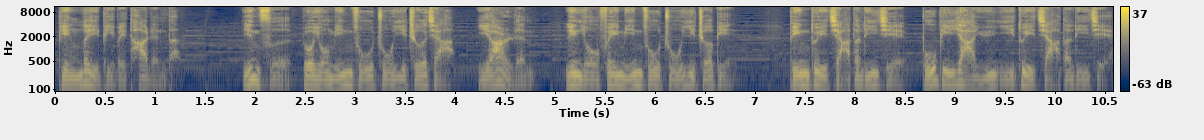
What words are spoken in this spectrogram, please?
并类比为他人的。因此，若有民族主义者甲乙二人，另有非民族主义者丙，丙对甲的理解不必亚于乙对甲的理解。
